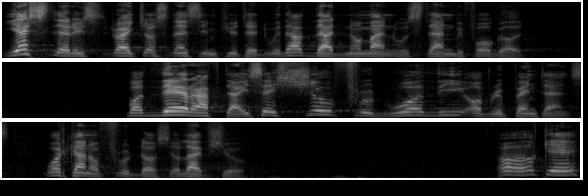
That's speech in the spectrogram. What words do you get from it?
Yes, there is righteousness imputed. Without that, no man will stand before God. But thereafter, he says, Show fruit worthy of repentance. What kind of fruit does your life show? Oh, okay.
